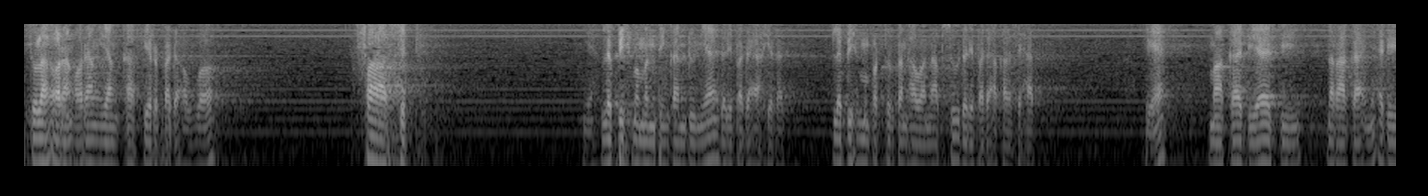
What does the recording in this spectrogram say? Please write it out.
Itulah orang-orang yang kafir pada Allah. Fasik. Ya, lebih mementingkan dunia daripada akhirat lebih memperturutkan hawa nafsu daripada akal sehat. Ya, maka dia di nerakanya, eh, di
